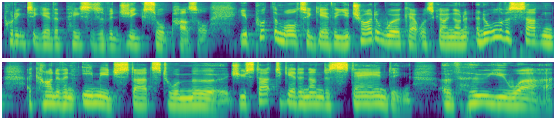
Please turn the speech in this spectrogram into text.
putting together pieces of a jigsaw puzzle. You put them all together, you try to work out what's going on, and all of a sudden, a kind of an image starts to emerge. You start to get an understanding of who you are.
